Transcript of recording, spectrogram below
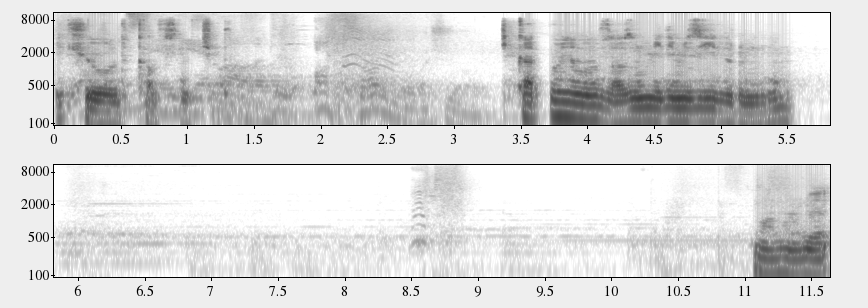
İki vurduk kafasına çıktı. Dikkatli oynamamız lazım. Midimiz iyi durumda. Ve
